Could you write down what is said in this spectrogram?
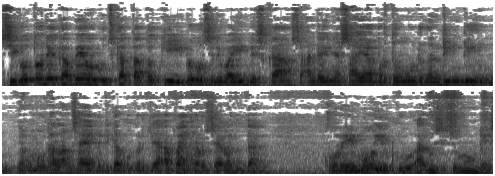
Shigoto de kabeo butsukata toki do deska seandainya saya bertemu dengan dinding yang menghalang saya ketika bekerja apa yang harus saya lakukan koremo yoku arusi sumong des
